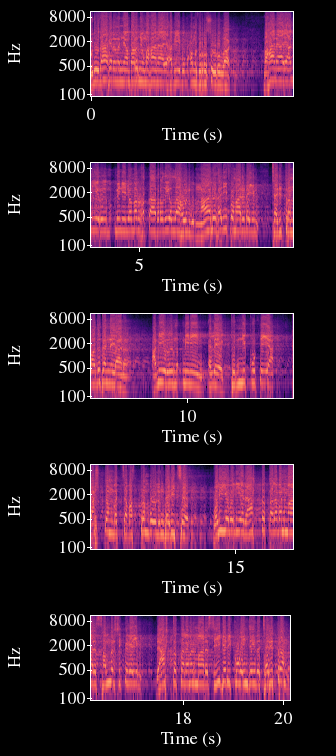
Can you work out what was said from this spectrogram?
ഒരു ഉദാഹരണം ഞാൻ പറഞ്ഞു മഹാനായ ഹബീബ് മുഹമ്മദ് റസൂറുള്ള മഹാനായ അമീറുൽ മുഅ്മിനീൻ ഉമർ ഖത്താബ് റളിയല്ലാഹു അൻഹു. നാല് ഖലീഫമാരുടെയും ചരിത്രം അത് തന്നെയാണ്. അമീറുൽ മുഅ്മിനീൻ അല്ലെ തുന്നിക്കൂട്ടിയ കഷ്ടം വെച്ച വസ്ത്രം പോലും ധരിച്ച് വലിയ വലിയ രാഷ്ട്ര തലവന്മാരെ സന്ദർശിക്കുകയും രാഷ്ട്രത്തലവന്മാരെ സ്വീകരിക്കുകയും ചെയ്ത ചരിത്രം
